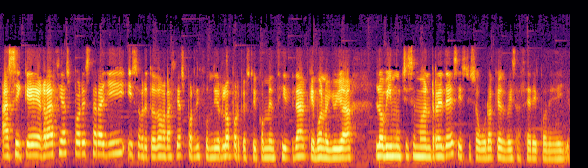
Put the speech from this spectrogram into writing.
Así que gracias por estar allí y sobre todo gracias por difundirlo porque estoy convencida que, bueno, yo ya lo vi muchísimo en redes y estoy segura que os vais a hacer eco de ello.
